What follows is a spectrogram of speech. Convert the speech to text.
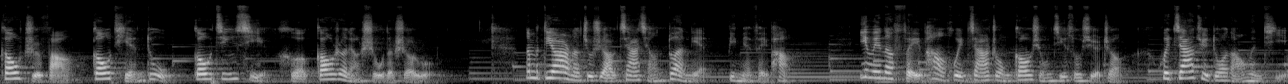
高脂肪、高甜度、高精细和高热量食物的摄入。那么第二呢，就是要加强锻炼，避免肥胖，因为呢，肥胖会加重高雄激素血症，会加剧多囊问题。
